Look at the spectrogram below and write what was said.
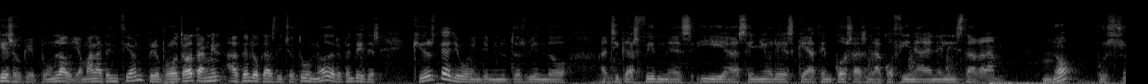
que eso, que por un lado llama la atención, pero por otro lado también hacen lo que has dicho tú, ¿no? De repente dices, ¿qué os llevo 20 minutos viendo a chicas fitness y a señores que hacen cosas en la cocina en el Instagram? ¿No? Pues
